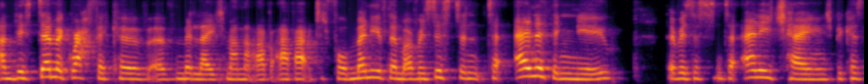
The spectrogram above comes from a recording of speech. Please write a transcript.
And this demographic of, of middle aged men that I've, I've acted for, many of them are resistant to anything new. They're resistant to any change because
